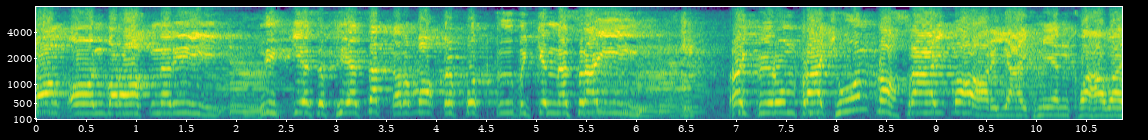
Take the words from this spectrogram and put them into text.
បងប្អូនបរោះនារី នេះជាសភាសិទ្ធរបស់ព្រះពុទ្ធគឺបជនអាស្រ័យ ហើយពីរុំប្រាឈួនដោះស្រាយបរិយាយគ្មានខ្វះអ្វី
